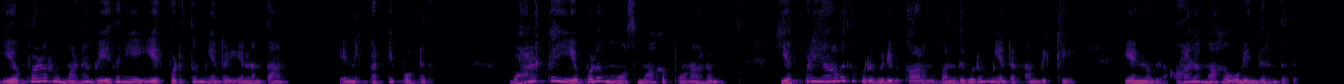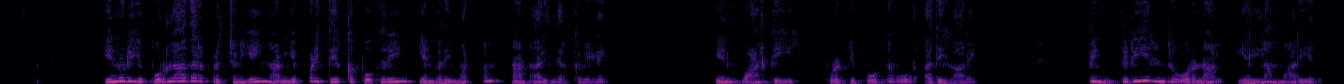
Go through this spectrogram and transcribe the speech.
எவ்வளவு மன வேதனையை ஏற்படுத்தும் என்ற எண்ணம்தான் என்னை கட்டி போட்டது. வாழ்க்கை எவ்வளவு மோசமாக போனாலும் எப்படியாவது ஒரு விடிவு காலம் வந்துவிடும் என்ற நம்பிக்கை என்னுள் ஆழமாக ஒளிந்திருந்தது. என்னுடைய பொருளாதார பிரச்சனையை நான் எப்படி தீர்க்கப் போகிறேன் என்பதை மட்டும் நான் அறிந்திருக்கவில்லை. என் வாழ்க்கையை புரட்டி போட்ட ஓர் அதிகாலை. பின் திடீரென்று ஒரு நாள் எல்லாம் மாறியது.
